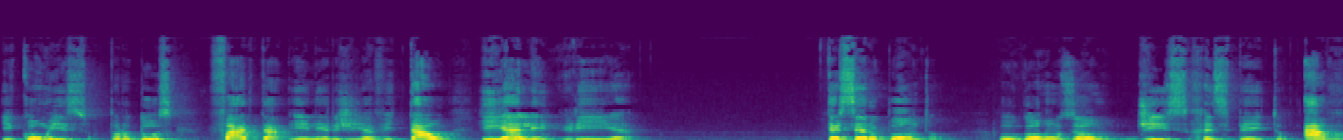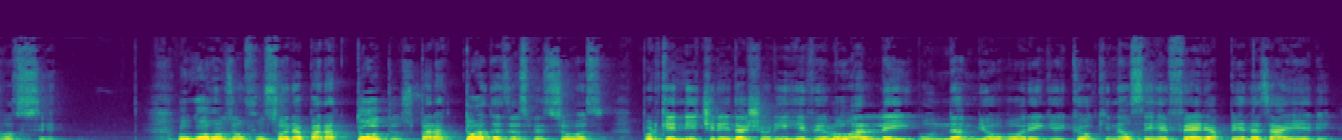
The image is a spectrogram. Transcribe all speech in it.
e com isso produz farta energia vital e alegria. Terceiro ponto, o Gohonzon diz respeito a você. O Gohonzon funciona para todos, para todas as pessoas, porque Nichiren Daishonin revelou a lei, o Nam-myoho Renge-kyo, que não se refere apenas a ele,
